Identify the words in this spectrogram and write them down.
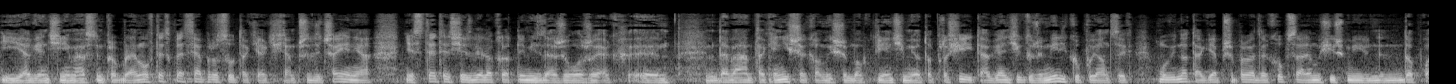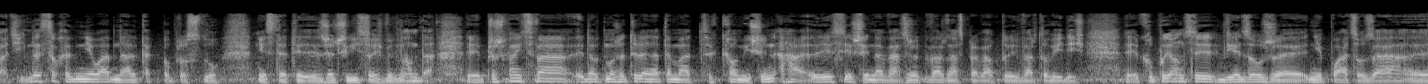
i agenci nie mają z tym problemów. To jest kwestia po prostu takiej jakieś tam przyzwyczajenia. Niestety się wielokrotnie mi zdarzyło, że jak y, dawałem takie niższe komisje, bo klienci mi o to prosili, to agenci, którzy mieli kupujących, mówi, no tak, ja przyprowadzę kupca, ale musisz mi dopłacić. To jest trochę nieładne, ale tak po prostu niestety rzeczywistość wygląda. Y, proszę Państwa, no, może tyle na temat commission. Aha, jest jeszcze jedna ważna sprawa, o której warto wiedzieć. Y, kupujący wiedzą, że nie płacą za y,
